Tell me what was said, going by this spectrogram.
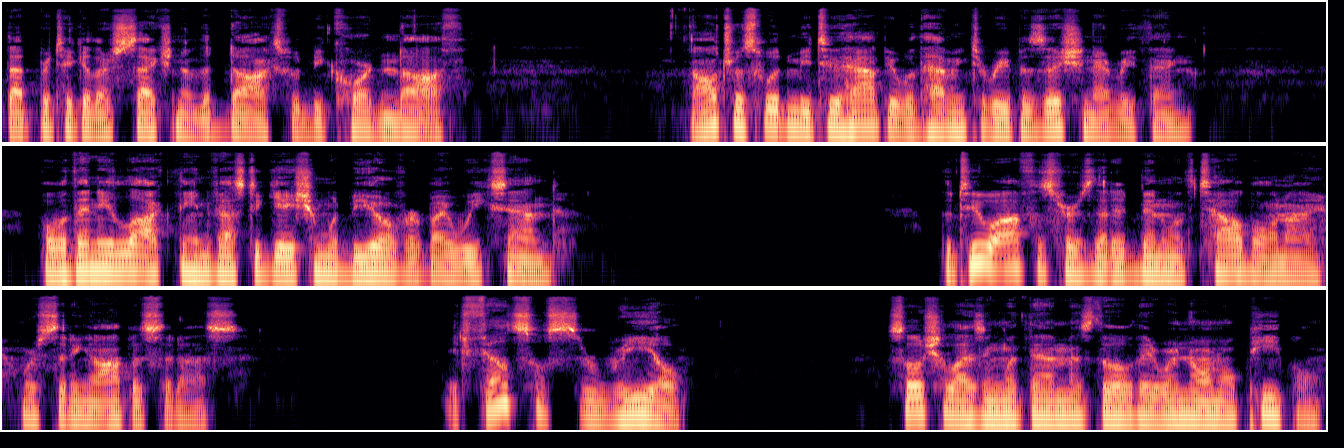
that particular section of the docks would be cordoned off. Altris wouldn't be too happy with having to reposition everything, but with any luck, the investigation would be over by week's end. The two officers that had been with Talbot and I were sitting opposite us. It felt so surreal, socializing with them as though they were normal people.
